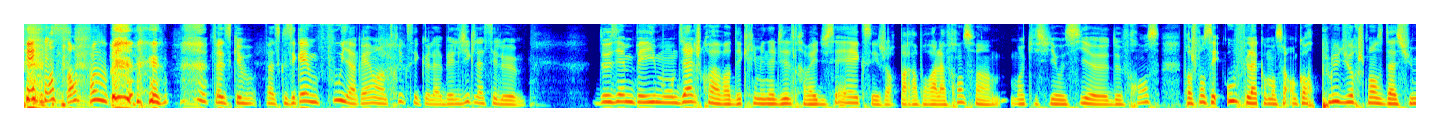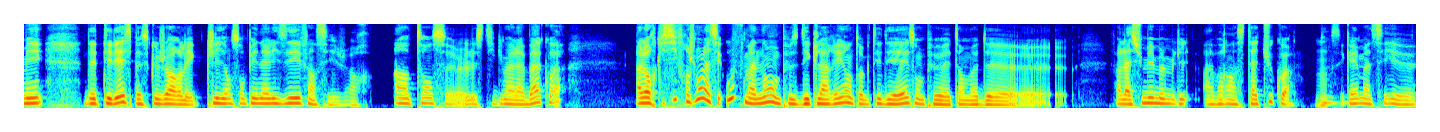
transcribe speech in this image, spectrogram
on s'en fout. parce que parce que c'est quand même fou. Il y a quand même un truc, c'est que la Belgique, là, c'est le deuxième pays mondial, je crois, à avoir décriminalisé le travail du sexe. Et genre, par rapport à la France, enfin, moi qui suis aussi euh, de France, franchement, c'est ouf, là, comment c'est encore plus dur, je pense, d'assumer d'être TDS parce que, genre, les clients sont pénalisés. Enfin, c'est genre intense euh, le stigma là-bas, quoi. Alors qu'ici, franchement, là, c'est ouf. Maintenant, on peut se déclarer en tant que TDS, on peut être en mode. euh, Enfin, l'assumer, même avoir un statut, quoi. Mm. Donc, c'est quand même assez, euh,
